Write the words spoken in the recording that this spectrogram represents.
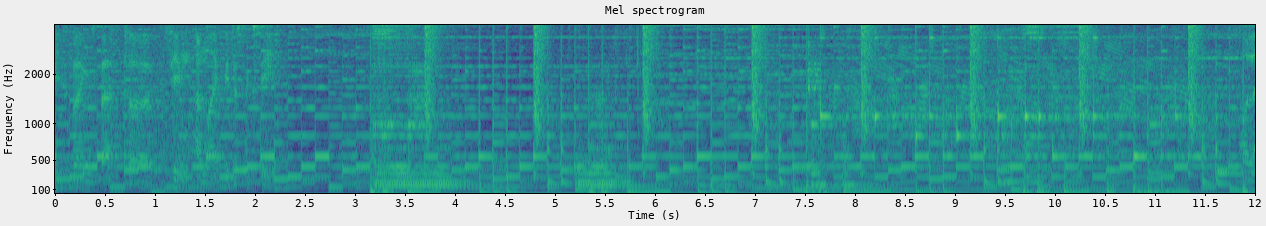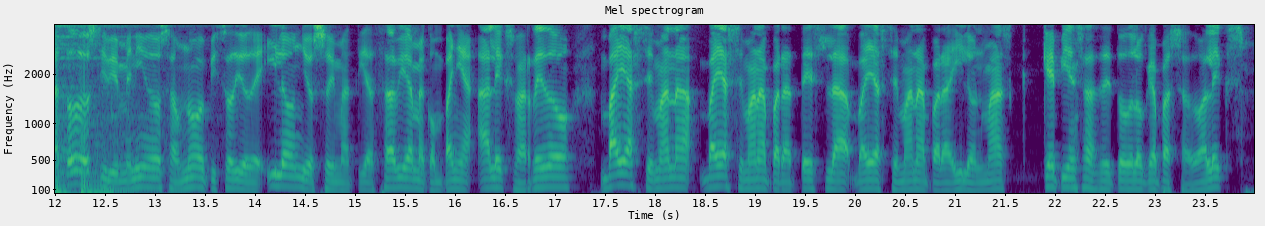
these things that uh, seem unlikely to succeed. Hola a todos y bienvenidos a un nuevo episodio de Elon. Yo soy Matías Zavia, me acompaña Alex Barredo. Vaya semana, vaya semana para Tesla, vaya semana para Elon Musk. ¿Qué piensas de todo lo que ha pasado, Alex?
